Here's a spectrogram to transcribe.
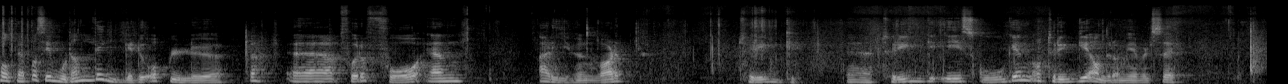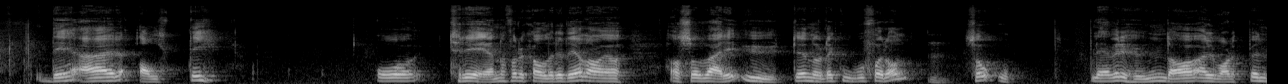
holdt jeg på å si, hvordan legger du opp løpet eh, for å få en elghundvalp trygg? Eh, trygg i skogen og trygg i andre omgivelser. Det er alltid å trene, for å kalle det det. Da. Altså være ute når det er gode forhold. Så opplever hunden da, eller valpen,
